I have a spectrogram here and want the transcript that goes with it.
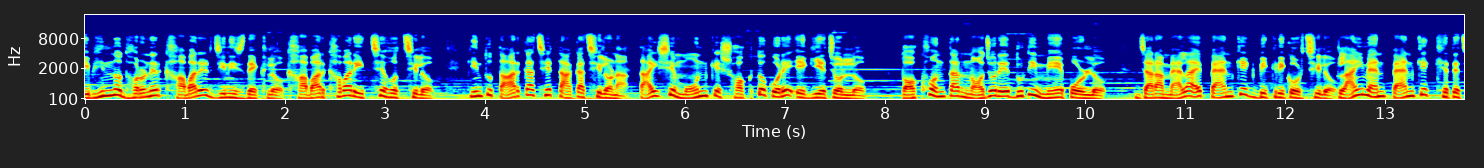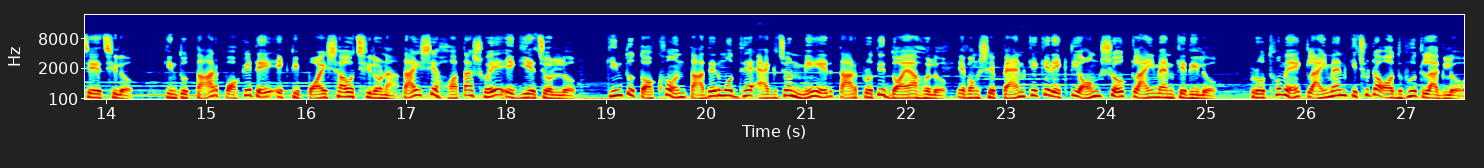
বিভিন্ন ধরনের খাবারের জিনিস দেখল, খাবার খাবার ইচ্ছে হচ্ছিল, কিন্তু তার কাছে টাকা ছিল না, তাই সে মনকে শক্ত করে এগিয়ে চলল। তখন তার নজরে দুটি মেয়ে পড়ল, যারা মেলায় প্যানকেক বিক্রি করছিল। ক্লাইম্যান প্যানকেক খেতে চেয়েছিল, কিন্তু তার পকেটে একটি পয়সাও ছিল না, তাই সে হতাশ হয়ে এগিয়ে চলল। কিন্তু তখন তাদের মধ্যে একজন মেয়ের তার প্রতি দয়া হলো, এবং সে প্যানকেকের একটি অংশ ক্লাইম্যানকে দিল। প্রথমে ক্লাইম্যান কিছুটা অদ্ভুত লাগল,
